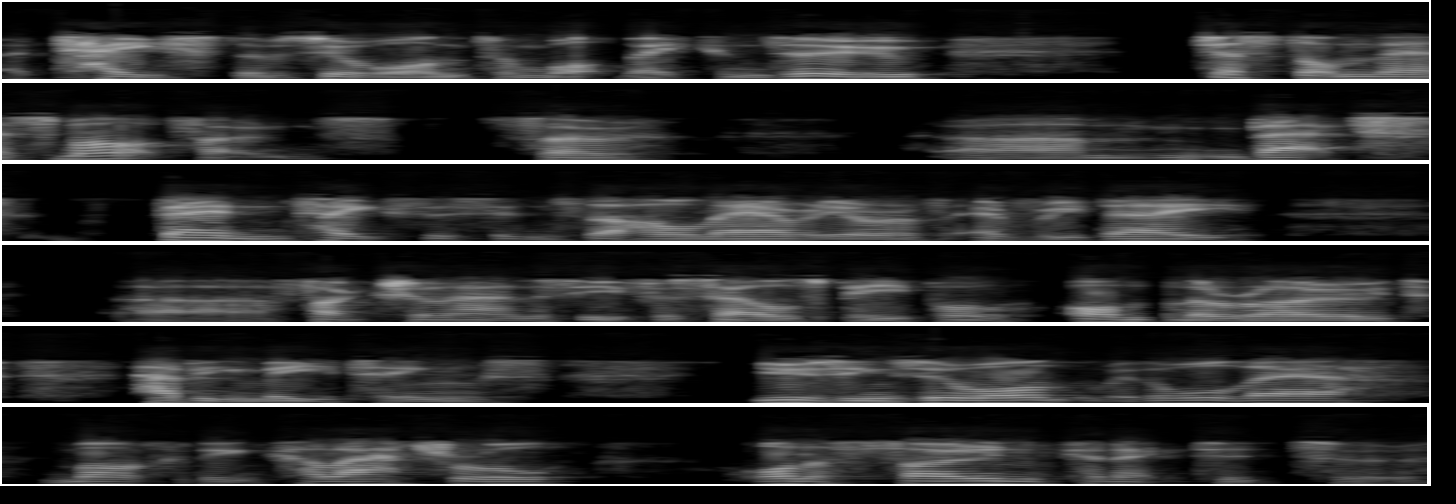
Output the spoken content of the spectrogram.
a taste of Zuant and what they can do just on their smartphones. So um, that then takes us into the whole area of everyday uh, functionality for salespeople on the road, having meetings, using Zuant with all their marketing collateral on a phone connected to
